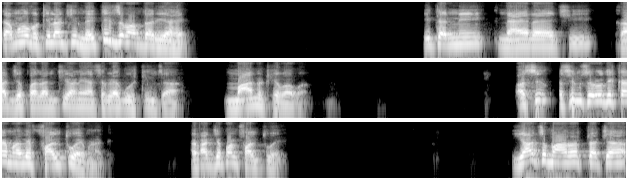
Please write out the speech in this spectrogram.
त्यामुळे वकिलांची नैतिक जबाबदारी आहे. की त्यांनी न्यायालयाची राज्यपालांची आणि या सगळ्या गोष्टींचा मान ठेवावा. असीम असीम सरोदे काय म्हणाले? फालतू आहे म्हणाले. राज्यपाल फालतू आहे. याच महाराष्ट्राच्या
